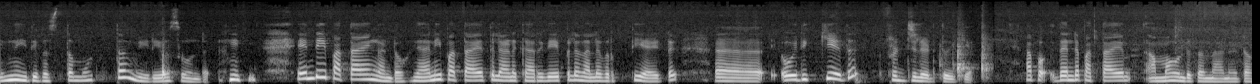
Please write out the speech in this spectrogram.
ഇന്ന് ഈ ദിവസത്തെ മൊത്തം വീഡിയോസും ഉണ്ട്. എന്റെ ഈ പത്തായം കണ്ടോ? ഞാൻ ഈ പത്തായത്തിലാണ് കറിവേപ്പില നല്ല വൃത്തിയായിട്ട് ഒരുക്കിയത് ഫ്രിഡ്ജിലെടുത്ത് വയ്ക്കുക അപ്പോൾ ഇതെന്റെ പത്തായം അമ്മ കൊണ്ടു തന്നാണ് കേട്ടോ.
